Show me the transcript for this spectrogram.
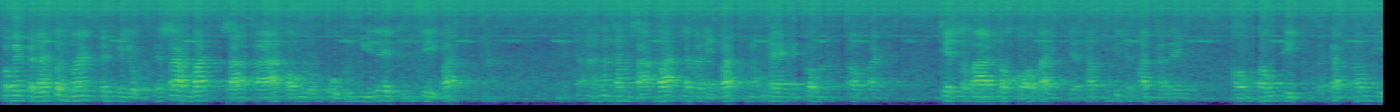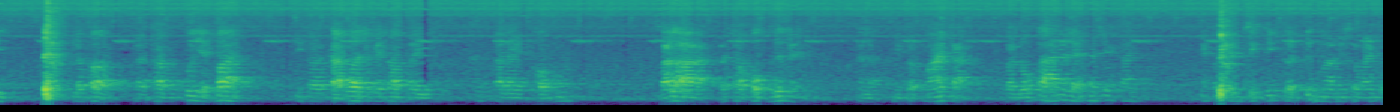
ก็ไม่เป็นไรต้นไม้เป็นประโยชน์จะสร้างวัดสาขาของหลวงปู่บุญมีได้ถึงสี่วัดนะท่านทำสามวัดแล้วก็ในวัดหนองแดงเนี่ยก็เอาไปเทศบาลก็ขอไปจะทำพิพิธภัณฑ์อะไรของท้องถิ่นประจำท้องถิ่นแล้วก็ทำผู้ใหญ่บ้านที่ก็กะว่าจะไปทำไป อะไรของศาลาประชาคมหรือไงนั่นแหละมีดอกไม้จากกับหลวงตานั่นแหละไม่ใช่ใครนี่ก็เป็นสิ่งที่เกิดขึ้นมาในสมัยโบ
